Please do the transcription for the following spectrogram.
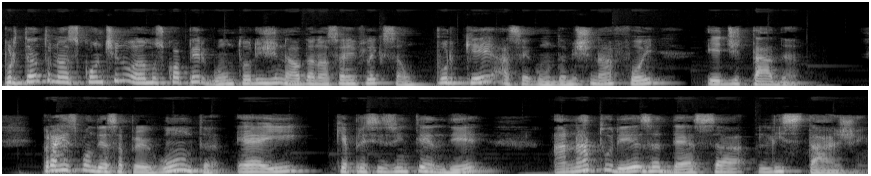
Portanto, nós continuamos com a pergunta original da nossa reflexão: por que a segunda Mishnah foi editada? Para responder essa pergunta, é aí que é preciso entender a natureza dessa listagem.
